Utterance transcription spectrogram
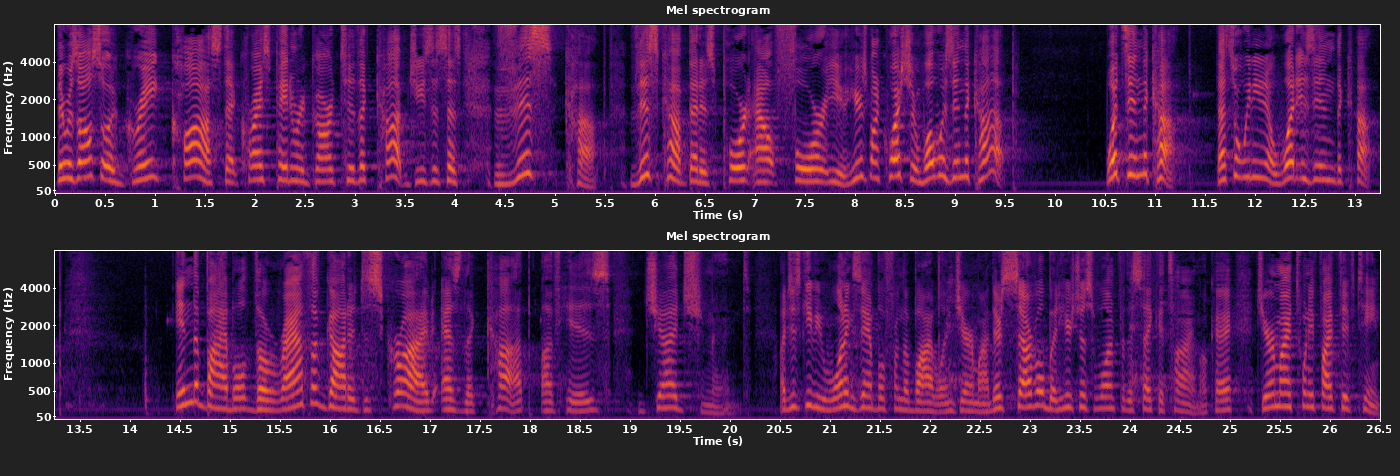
There was also a great cost that Christ paid in regard to the cup. Jesus says, This cup, this cup that is poured out for you. Here's my question What was in the cup? What's in the cup? That's what we need to know. What is in the cup? In the Bible, the wrath of God is described as the cup of his judgment. I'll just give you one example from the Bible in Jeremiah. There's several, but here's just one for the sake of time, okay? Jeremiah 25, 15.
